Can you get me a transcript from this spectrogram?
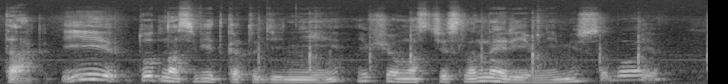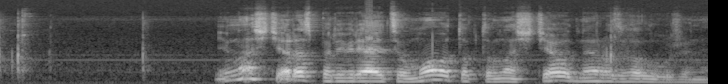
Так, і тут у нас відка тоді ні, якщо в нас числа не рівні між собою. І в нас ще раз перевіряється умова, тобто в нас ще одне розгалуження.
